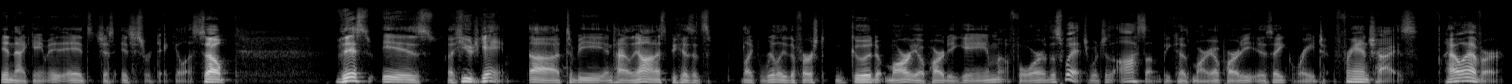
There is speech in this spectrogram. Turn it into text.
in that game. It, it's just it's just ridiculous. So this is a huge game, uh, to be entirely honest, because it's like really the first good Mario Party game for the Switch, which is awesome because Mario Party is a great franchise. However,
